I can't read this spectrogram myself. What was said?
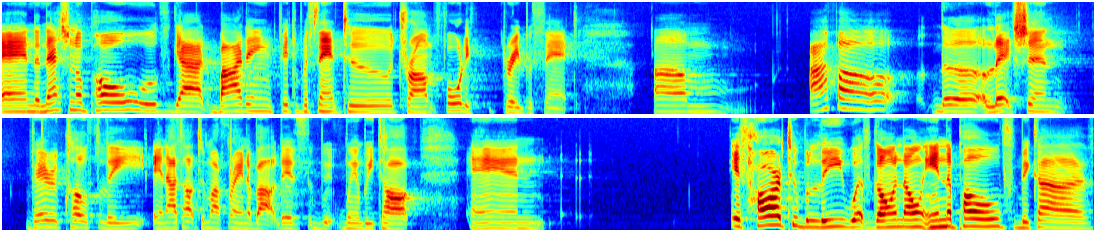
and the national polls got Biden 50% to Trump 43%. Um, I thought the election very closely, and I talked to my friend about this when we talked, and it's hard to believe what's going on in the polls because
